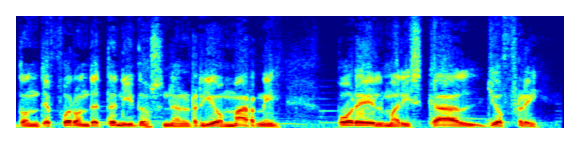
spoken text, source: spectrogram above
donde fueron detenidos en el río Marne por el mariscal Joffre.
